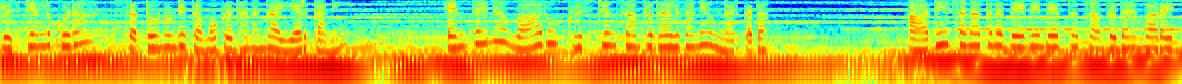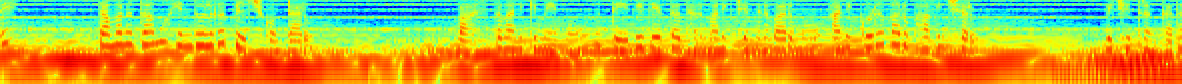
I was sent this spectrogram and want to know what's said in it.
క్రిస్టియన్లు కూడా సతో నుండి తమో ప్రధానంగా అయ్యారు కానీ ఎంతైనా వారు క్రిస్టియన్ సాంప్రదాయాలుగానే ఉన్నారు కదా. ఆది సనాతన దేవీ దేవత సాంప్రదాయం వారైతే తమను తాము హిందువులుగా పిలుచుకుంటారు. వాస్తవానికి మేము దేవీ దేవత ధర్మానికి చెందిన వారము అని కూడా వారు భావించరు. విచిత్రం కదా.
